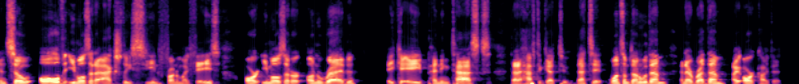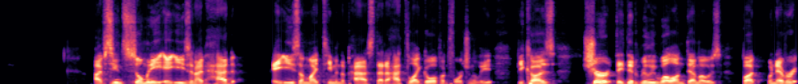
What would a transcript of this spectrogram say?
And so all the emails that I actually see in front of my face are emails that are unread, aka pending tasks that I have to get to. That's it. Once I'm done with them and I read them, I archive it. I've seen so many AEs, and I've had AEs on my team in the past that I had to let go of, unfortunately, because sure, they did really well on demos, but whenever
